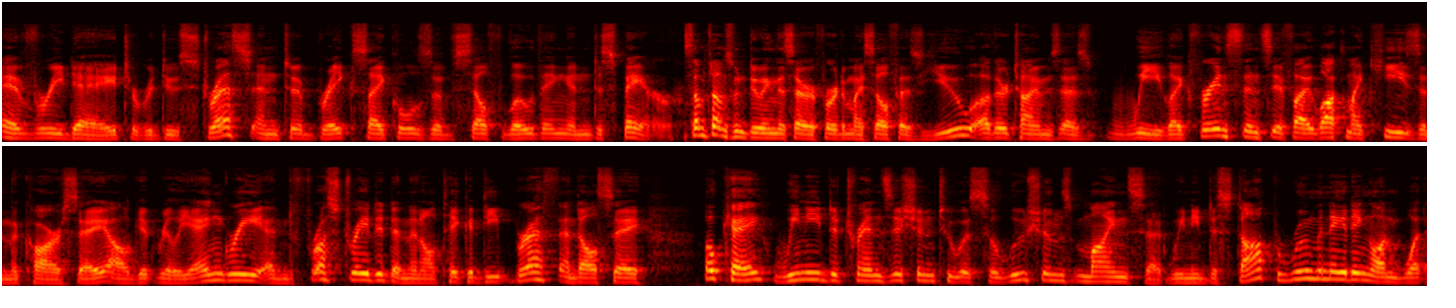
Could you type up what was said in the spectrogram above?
every day to reduce stress and to break cycles of self-loathing and despair. Sometimes when doing this I refer to myself as you, other times as we. Like for for instance, if I lock my keys in the car, say, I'll get really angry and frustrated, and then I'll take a deep breath and I'll say, okay, we need to transition to a solutions mindset. We need to stop ruminating on what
